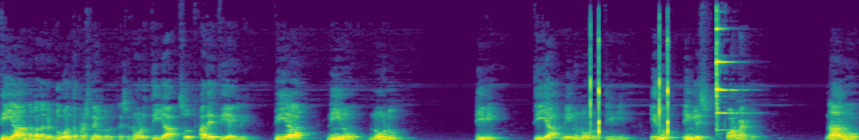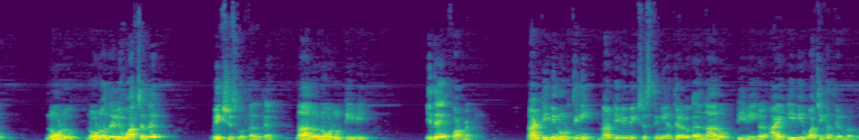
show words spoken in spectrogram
ತೀಯಾ ಅಂತ ಬಂದಾಗ ಡೂ ಅಂತ ಪ್ರಶ್ನೆ ಬರುತ್ತೆ ಅಷ್ಟೇ. ನೋಡ್ತೀಯಾ ಸೊ ಅದೇ ತೀಯಾ ಇಲ್ಲಿ. ತೀಯಾ, ನೀನು, ನೋಡು ಟಿವಿ ತೀಯಾ, ನೀನು, ನೋಡು ಟಿವಿ ಇದು ಇಂಗ್ಲಿಷ್ ಫಾರ್ಮ್ಯಾಟ್ ನಾನು, ನೋಡು ನೋಡು ಅಂದ್ರೆ ಇಲ್ಲಿ ವಾಚ್ ಅಂದ್ರೆ ವೀಕ್ಷಿಸುವಂತಾಗುತ್ತೆ. ನಾನು, ನೋಡು ಟಿವಿ ಇದೇ ಫಾರ್ಮ್ಯಾಟ್ ನಾನು ಟಿ ವಿ ನೋಡ್ತೀನಿ, ನಾನು ಟಿ ವಿ ವೀಕ್ಷಿಸ್ತೀನಿ ಅಂತ ಹೇಳ್ಬೇಕಾದ್ರೆ ನಾನು T V I T V watching ಅಂತ ಹೇಳ್ಬಾರ್ದು.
